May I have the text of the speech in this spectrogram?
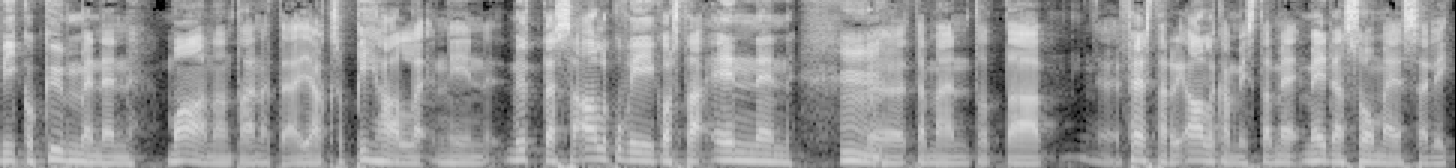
viikko kymmenen maanantaina tämä jakso pihalle, niin nyt tässä alkuviikosta ennen mm. tämän tota, festari alkamista me, meidän someessa, eli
